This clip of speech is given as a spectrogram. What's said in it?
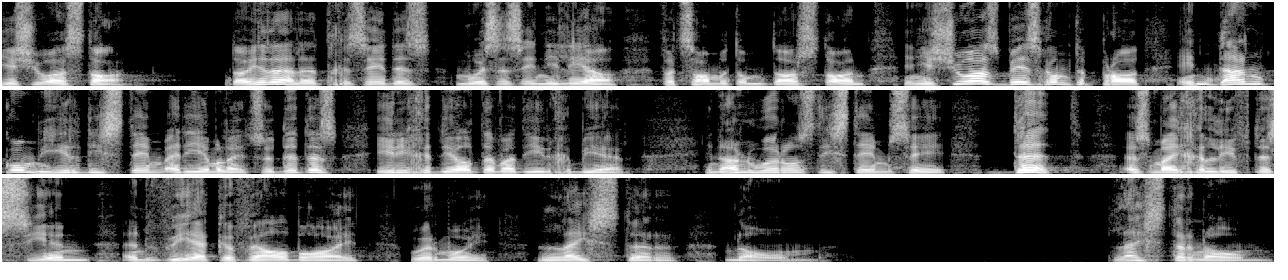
Yeshua staan. Daai hulle het gesê dis Moses en Elia wat saam met hom daar staan en Yeshua is besig om te praat en dan kom hierdie stem uit die hemel uit. So dit is hierdie gedeelte wat hier gebeur. En dan hoor ons die stem sê: "Dit is my geliefde seun in wie ek welbehaag het." Hoor mooi, luister na hom. Luister na hom.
